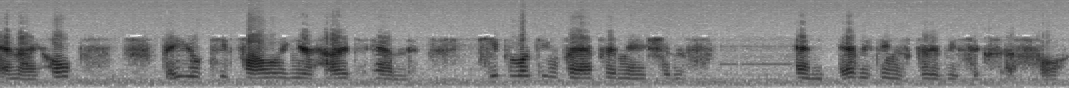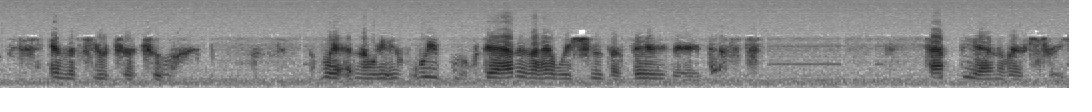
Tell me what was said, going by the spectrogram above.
And I hope that you'll keep following your heart and keep looking for affirmations, and everything's going to be successful in the future too. And we, we, Dad and I wish you the very, very best. Happy anniversary.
